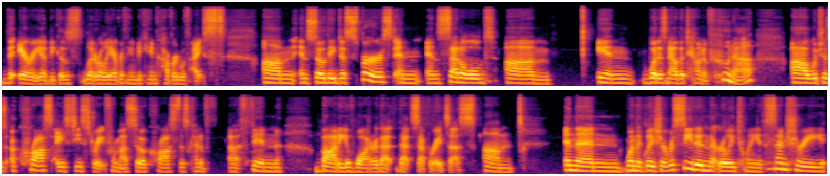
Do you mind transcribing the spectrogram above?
the area because literally everything became covered with ice. Um, and so they dispersed and and settled um, in what is now the town of Hoonah, uh, which is across Icy Strait from us, so across this kind of uh, thin body of water that that separates us. Um, and then when the glacier receded in the early 20th century,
